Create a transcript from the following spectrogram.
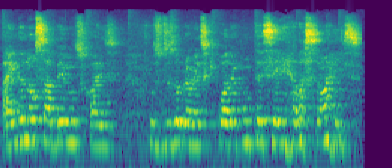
Ainda não sabemos quais os desdobramentos que podem acontecer em relação a isso.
